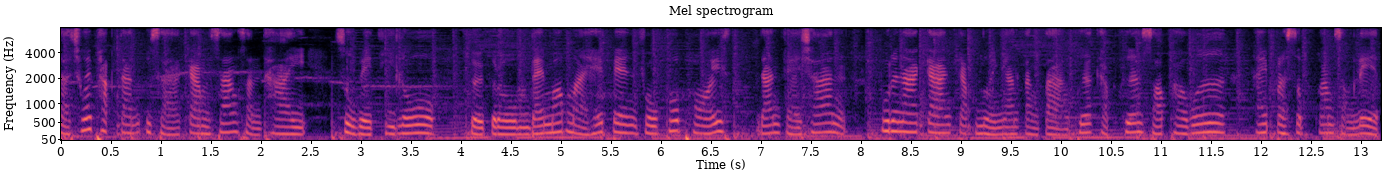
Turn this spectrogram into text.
จะช่วยผลักดันอุตสาหกรรมสร้างสรรค์ไทย สู่เวทีโลก โดยกรมได้มอบหมายให้เป็น Focal Point ด้านแฟชั่นบูรณาการกับหน่วยงานต่างๆ เพื่อขับเคลื่อนซอฟต์พาวเวอร์ให้ประสบความสำเร็จ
